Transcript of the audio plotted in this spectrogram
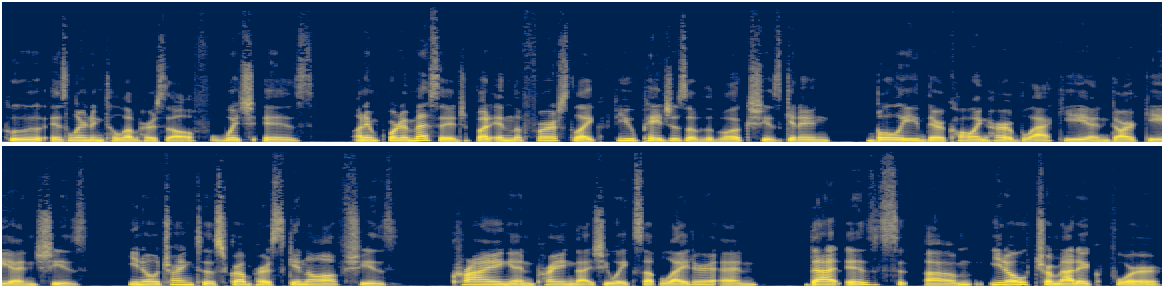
who is learning to love herself, which is an important message. But in the first like few pages of the book, she's getting bullied. They're calling her Blackie and Darky, and she's, you know, trying to scrub her skin off. She's crying and praying that she wakes up lighter. And that is, um, you know, traumatic for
